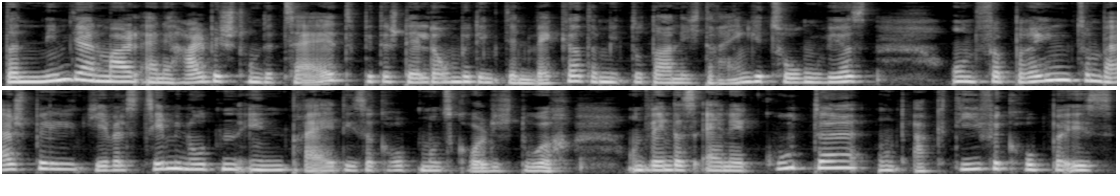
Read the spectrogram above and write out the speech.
dann nimm dir einmal eine halbe Stunde Zeit, bitte stell da unbedingt den Wecker, damit du da nicht reingezogen wirst und verbring zum Beispiel jeweils zehn Minuten in drei dieser Gruppen und scroll dich durch. Und wenn das eine gute und aktive Gruppe ist,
